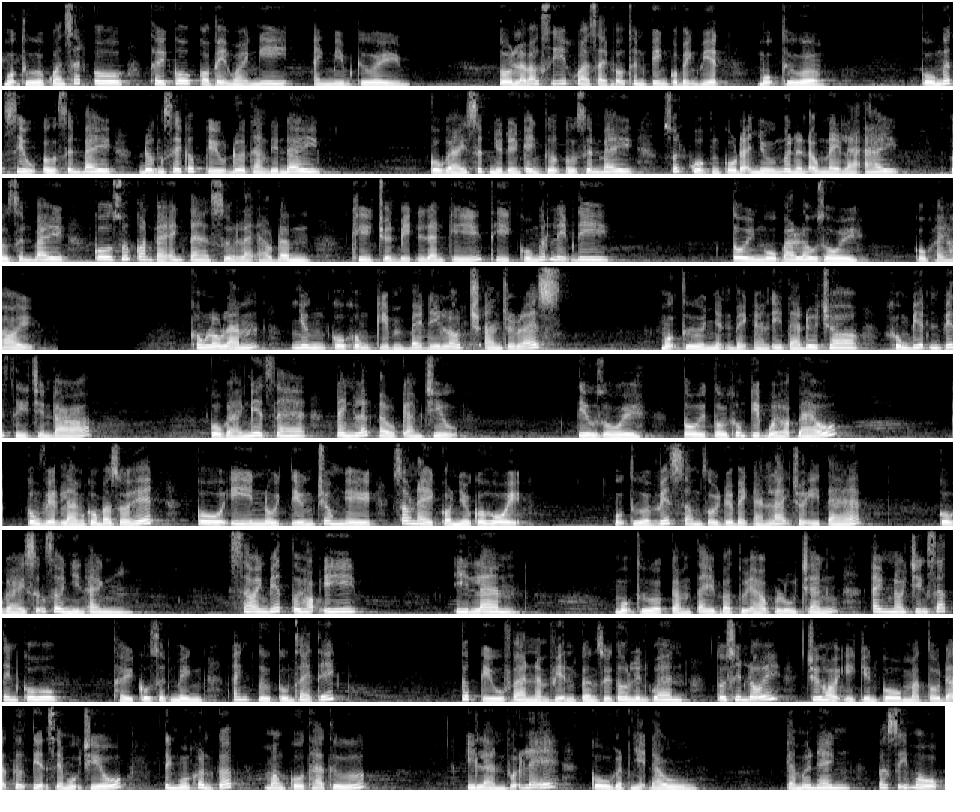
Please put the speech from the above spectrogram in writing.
Mộ thừa quan sát cô, thấy cô có vẻ hoài nghi, anh mỉm cười. Tôi là bác sĩ khoa giải phẫu thần kinh của bệnh viện, mộ thừa. Cô ngất xỉu ở sân bay, được xe cấp cứu đưa thẳng đến đây. Cô gái sực nhớ đến cảnh tượng ở sân bay, suốt cuộc cô đã nhớ người đàn ông này là ai. Ở sân bay, cô giúp con gái anh ta sửa lại áo đầm. Khi chuẩn bị đi đăng ký thì cô ngất lịm đi. Tôi ngủ bao lâu rồi? Cô gái hỏi. Không lâu lắm, nhưng cô không kịp bay đi Los Angeles. Mộ thừa nhận bệnh án y tá đưa cho, không biết viết gì trên đó. Cô gái nghệt ra, đành lắc đầu cam chịu. Tiêu rồi, tôi tối không kịp buổi họp báo. Công việc làm không bao giờ hết, cô y nổi tiếng trong nghề, sau này còn nhiều cơ hội. mụ thừa viết xong rồi đưa bệnh án lại cho y tá. Cô gái sững sờ nhìn anh. Sao anh biết tôi họ Y? Y Lan. mụ thừa cắm tay vào túi áo blue trắng, anh nói chính xác tên cô. Thấy cô giật mình, anh từ tốn giải thích. Cấp cứu và nằm viện cần giấy tờ liên quan. Tôi xin lỗi, chưa hỏi ý kiến cô mà tôi đã tự tiện xem hộ chiếu. Tình huống khẩn cấp, mong cô tha thứ. Y Lan vỡ lẽ, cô gật nhẹ đầu. Cảm ơn anh, bác sĩ mộ.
